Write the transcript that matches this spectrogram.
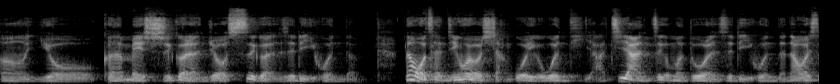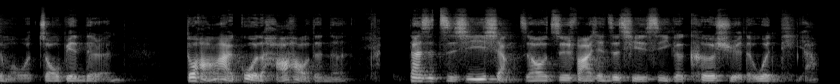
嗯、有可能每十个人就有四个人是离婚的。那我曾经会有想过一个问题啊，既然这么多人是离婚的，那为什么我周边的人都好像还过得好好的呢？但是仔细一想之后，就发现这其实是一个科学的问题啊。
